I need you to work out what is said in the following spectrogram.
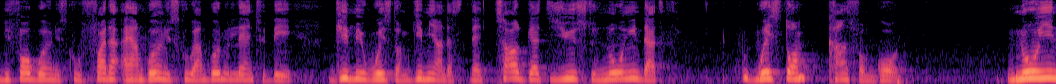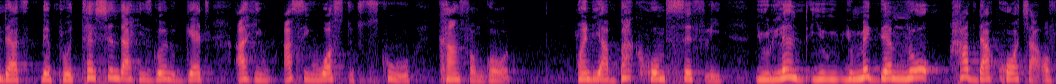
before going to school. Father, I am going to school. I'm going to learn today. Give me wisdom. Give me understanding. The child gets used to knowing that wisdom comes from God. Knowing that the protection that he's going to get as he, as he walks to school comes from God. When they are back home safely, you learn, you, you make them know, have that culture of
